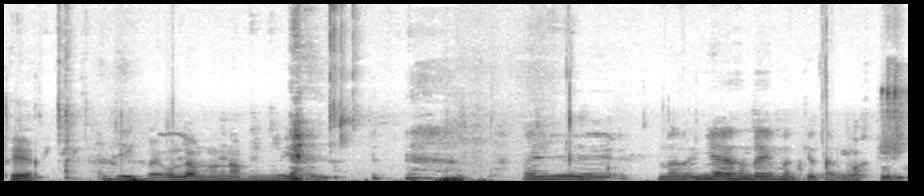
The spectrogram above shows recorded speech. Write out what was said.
છે હજી નામ એનું એ છે હજી ના, અહીંયા હંધા એમ જ કહેતા કે વખલી.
